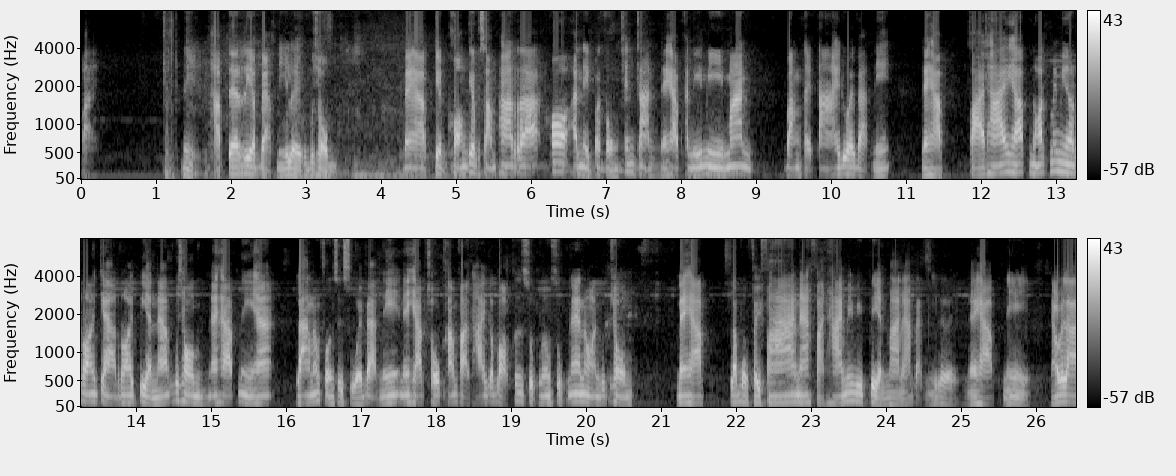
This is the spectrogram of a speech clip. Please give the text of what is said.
ไปนี่พับได้เรียบแบบนี้เลยคุณผู้ชมนะครับเก็บของเก็บสัมภาระก็อเนกประสงค์เช่นกันนะครับคันนี้มีม่านบังสายตาให้ด้วยแบบนี้นะครับ ฝาท้ายครับน็อตไม่มีรอยแกะรอยเปลี่ยนนะคุณผู้ชมนะครับนี่ฮะ รางน้ำฝนสวยๆแบบนี้นะครับโชคค้ำฝาท้ายกระบอกขึ้นสุกลงสุกแน่นอนคุณผู้ชมนะครับ ระบบไฟฟ้านะฝาท้ายไม่มีเปลี่ยนมานะแบบนี้เลยนะครับ นี่นะเวลา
